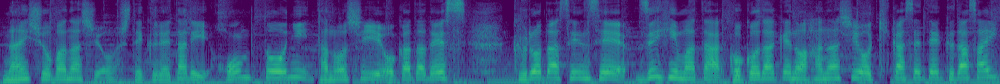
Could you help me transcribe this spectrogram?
内緒話をしてくれたり本当に楽しいお方です。黒田先生ぜひまたここだけの話を聞かせてください。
